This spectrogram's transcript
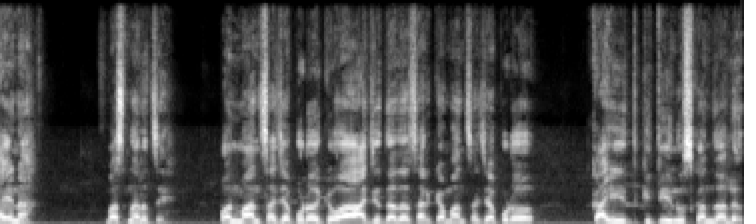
आहे ना बसणारच आहे. पण माणसाच्या पुढं किंवा अजितदादासारख्या माणसाच्या पुढं काही कितीही नुकसान झालं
